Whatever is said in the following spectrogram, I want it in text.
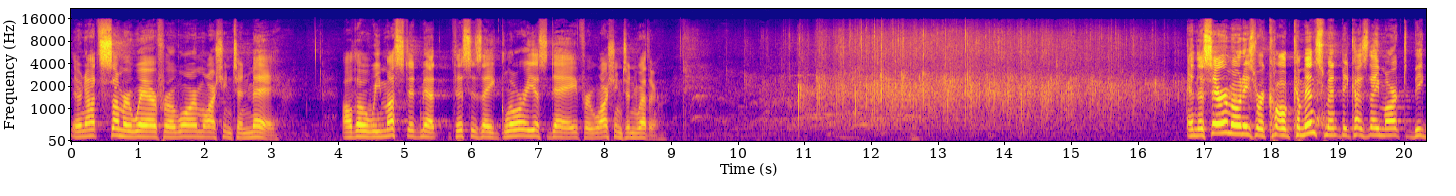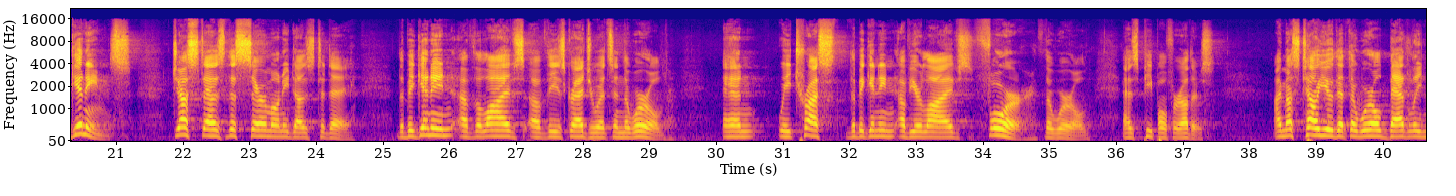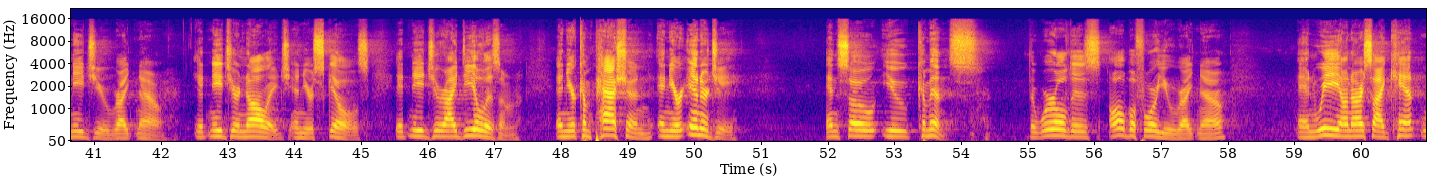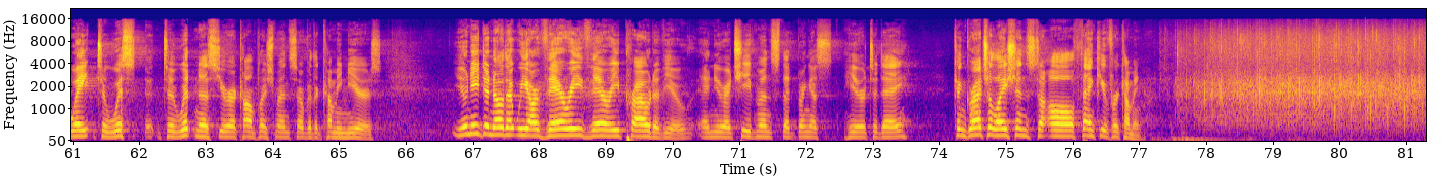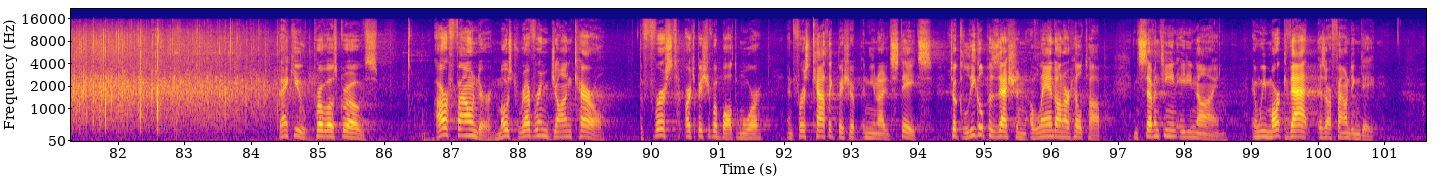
they're not summer wear for a warm Washington May. Although we must admit this is a glorious day for Washington weather. And the ceremonies were called commencement because they marked beginnings, just as this ceremony does today. The beginning of the lives of these graduates in the world and we trust the beginning of your lives for the world as people for others. I must tell you that the world badly needs you right now. It needs your knowledge and your skills. It needs your idealism and your compassion and your energy. And so you commence. The world is all before you right now. And we on our side can't wait to, to witness your accomplishments over the coming years. You need to know that we are very, very proud of you and your achievements that bring us here today. Congratulations to all. Thank you for coming. Thank you, Provost Groves. Our founder, Most Reverend John Carroll, the first Archbishop of Baltimore and first Catholic bishop in the United States, took legal possession of land on our hilltop in 1789, and we mark that as our founding date.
